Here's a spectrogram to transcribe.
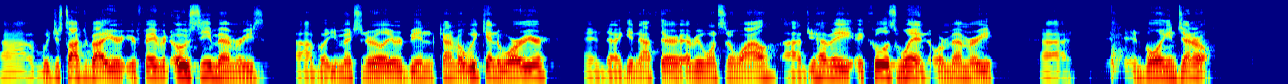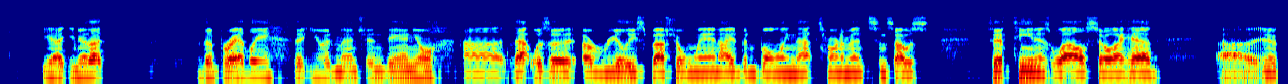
Uh, we just talked about your, your favorite OC memories, uh, but you mentioned earlier being kind of a weekend warrior and uh, getting out there every once in a while. Uh, do you have a, a coolest win or memory in bowling in general? Yeah, you know that the Bradley that you had mentioned, Daniel, that was a, a really special win. I had been bowling that tournament since I was 15 as well, so I had – uh, you know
